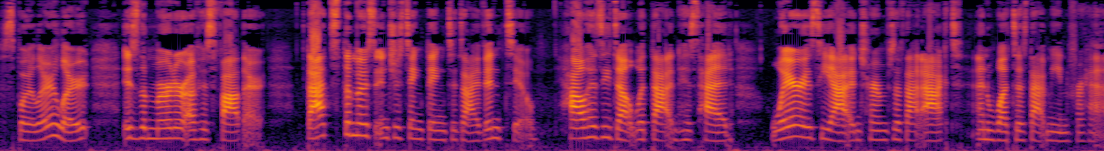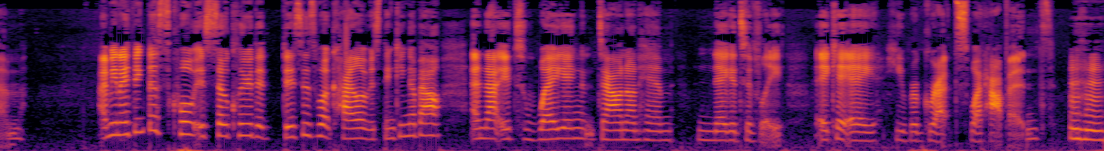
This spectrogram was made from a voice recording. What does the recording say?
spoiler alert, is the murder of his father. That's the most interesting thing to dive into. How has he dealt with that in his head? Where is he at in terms of that act? And what does that mean for him? I mean, I think this quote is so clear that this is what Kylo is thinking about and that it's weighing down on him negatively, aka he regrets what happened. Mm-hmm.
